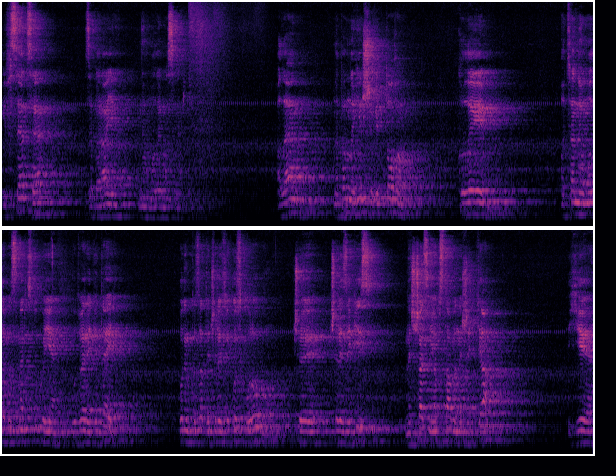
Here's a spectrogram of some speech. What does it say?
І все це забирає неумолима смерть. Але, напевно, гірше від того, коли оця неумолима смерть стукає у двері дітей, будемо казати, через якусь хворобу чи через якісь нещасні обставини життя, є,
